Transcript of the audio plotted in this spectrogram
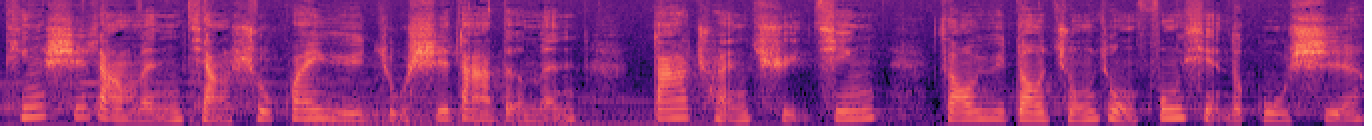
听师长们讲述关于祖师大德们搭船取经遭遇到种种风险的故事，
